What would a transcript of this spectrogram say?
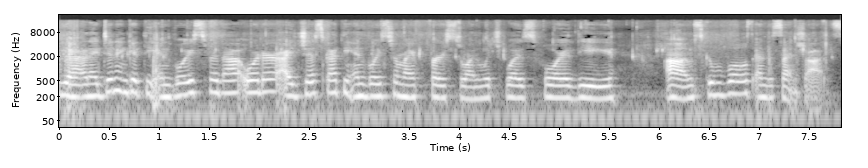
Yeah, and I didn't get the invoice for that order. I just got the invoice for my first one, which was for the um, and the Scent Shots.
